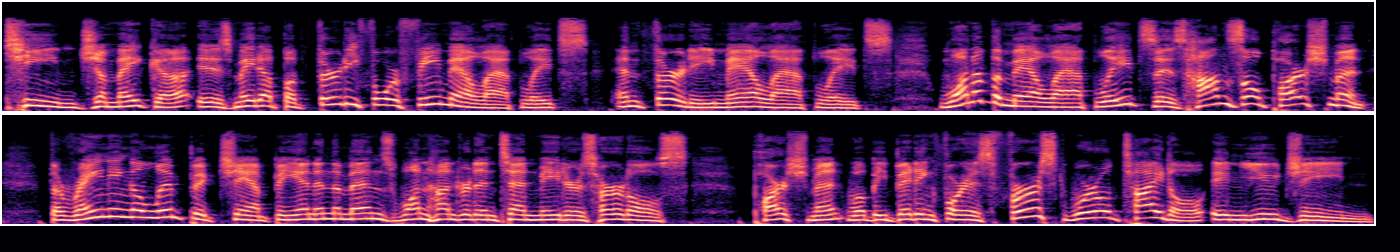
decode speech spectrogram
Team Jamaica is made up of 34 female athletes and 30 male athletes. One of the male athletes is Hansel Parchment, the reigning Olympic champion in the men's 110 meters hurdles. Parchment will be bidding for his first world title in Eugene.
